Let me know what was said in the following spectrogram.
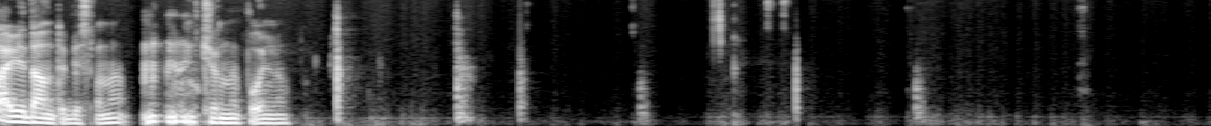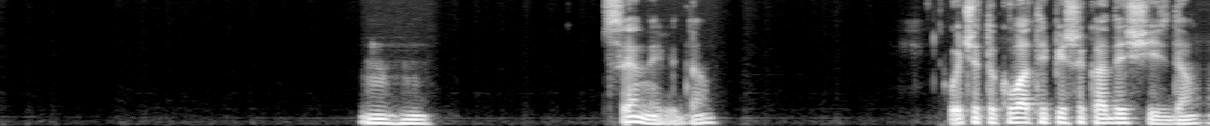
Давай віддам тобі слона чорнопольну. Угу. Це не віддам. Хоче атакувати пішика d6, да?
